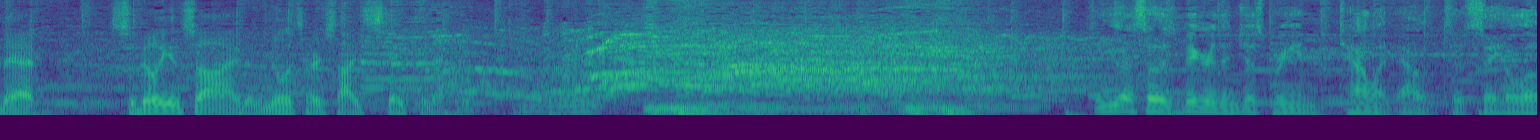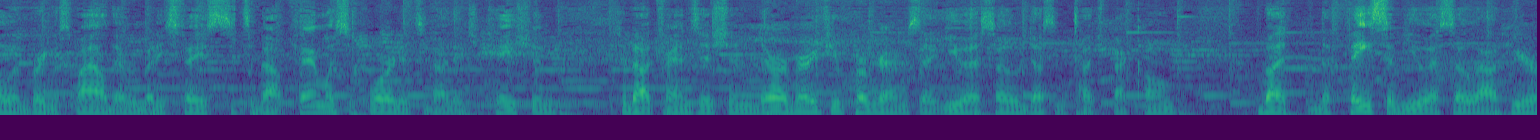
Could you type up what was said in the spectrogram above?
that civilian side and the military side stay connected. The USO is bigger than just bringing talent out to say hello and bring a smile to everybody's face. It's about family support, it's about education, it's about transition. There are very few programs that USO doesn't touch back home. But the face of USO out here,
